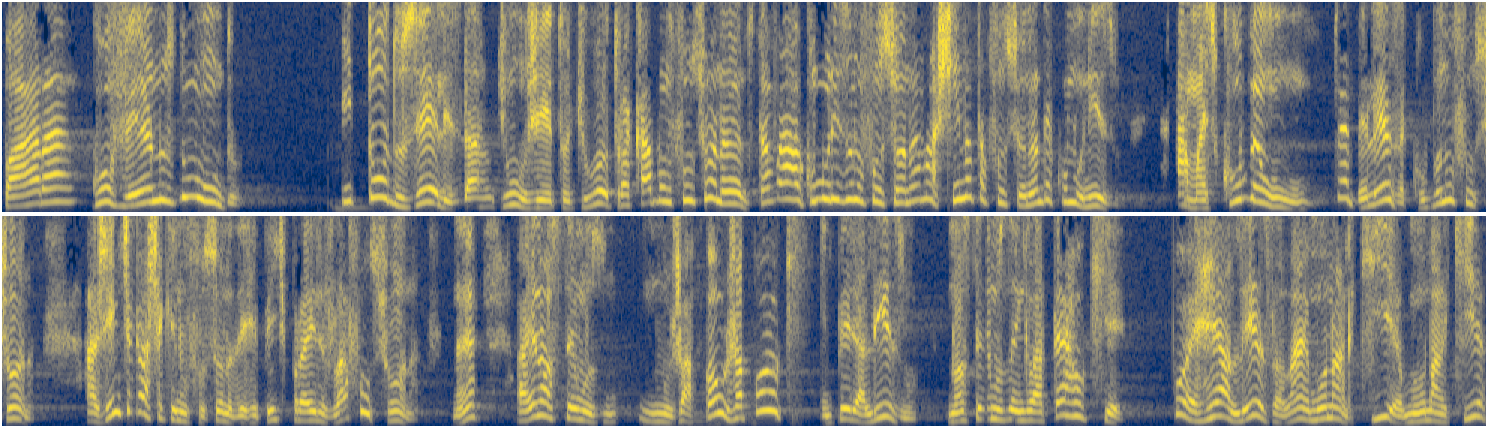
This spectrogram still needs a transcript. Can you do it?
para governos do mundo. E todos eles, de um jeito ou de outro, acabam funcionando. Então, ah, o comunismo não funciona, na China está funcionando, é comunismo. Ah, mas Cuba é um. É, beleza, Cuba não funciona. A gente acha que não funciona, de repente para eles lá funciona. Né? Aí nós temos no Japão, o Japão é o quê? Imperialismo. Nós temos na Inglaterra o quê? Pô, é realeza lá, é monarquia, monarquia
